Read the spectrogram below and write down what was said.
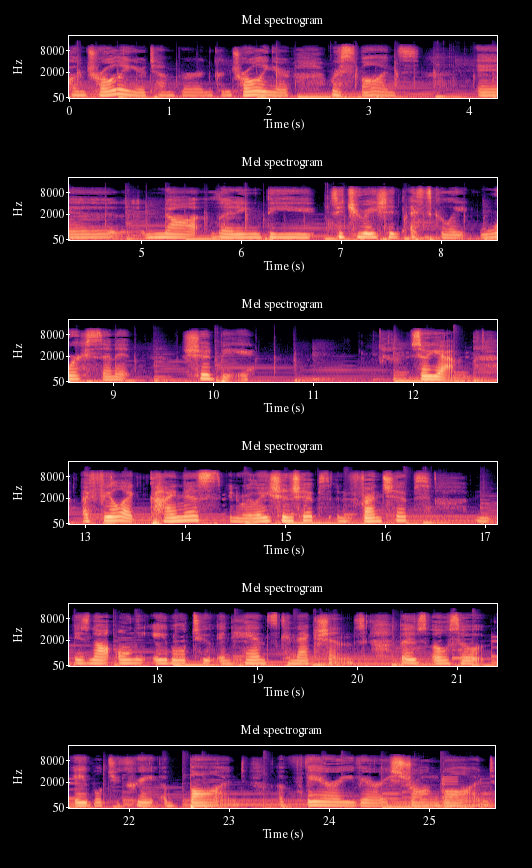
controlling your temper and controlling your response and not letting the situation escalate worse than it should be. So yeah I feel like kindness in relationships and friendships is not only able to enhance connections, but is also able to create a bond, a very, very strong bond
